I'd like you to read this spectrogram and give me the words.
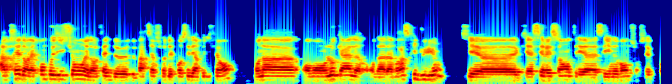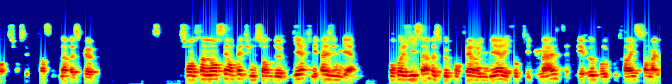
Après, dans la composition et dans le fait de, de partir sur des procédés un peu différents, on a en, local, on a la brasserie du Lion, qui est, euh, qui est assez récente et assez innovante sur ces, sur ces principes-là, parce que ils sont en train de lancer en fait une sorte de bière qui n'est pas une bière. Pourquoi je dis ça? Parce que pour faire une bière, il faut qu'il y ait du malt, et eux, pour le coup, travaillent sans malt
